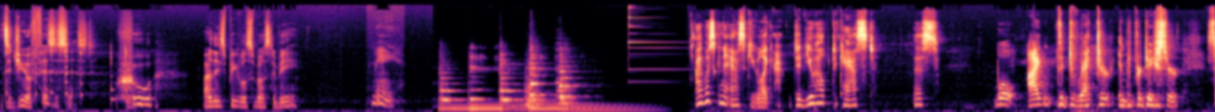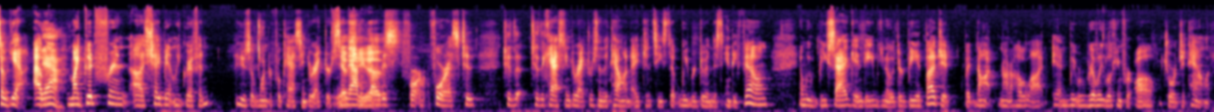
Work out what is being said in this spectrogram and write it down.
it's a geophysicist. Who are these people supposed to be? Me. I was going to ask you, like, did you help to cast this? Well, I'm the director and the producer. So yeah, I, Yeah. My good friend uh, Shay Bentley Griffin, who's a wonderful casting director, sent Yes, out a is. notice for for us to to the to the casting directors and the talent agencies that we were doing this indie film, and we would be SAG indie. You know, there'd be a budget, but not not a whole lot, and we were really looking for all Georgia talent.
